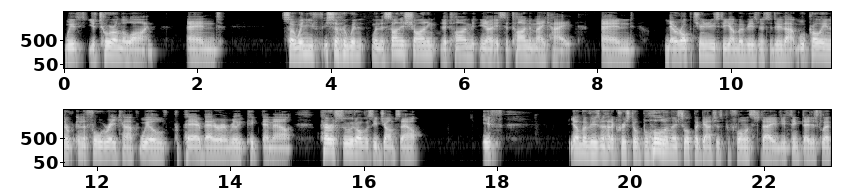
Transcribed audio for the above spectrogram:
with your tour on the line, and so when you so when when the sun is shining, the time you know it's the time to make hay, and there are opportunities for Jumbo Visma to do that. We'll probably in the in the full recap we'll prepare better and really pick them out. Peyresourde obviously jumps out if Jumbo Visma had a crystal ball and they saw Pogacar's performance today. Do you think they just let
